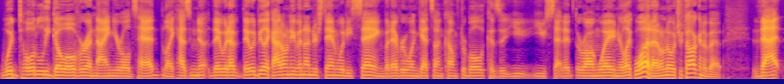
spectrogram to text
would totally go over a nine year old's head. Like has no, they would have, they would be like, I don't even understand what he's saying, but everyone gets uncomfortable because you you said it the wrong way, and you're like, what? I don't know what you're talking about. That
